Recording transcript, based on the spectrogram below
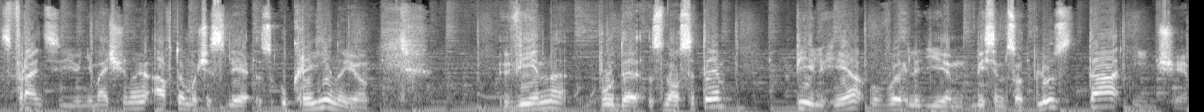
з Францією, Німеччиною, а в тому числі з Україною. Він буде зносити пільги у вигляді 800 та інші.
